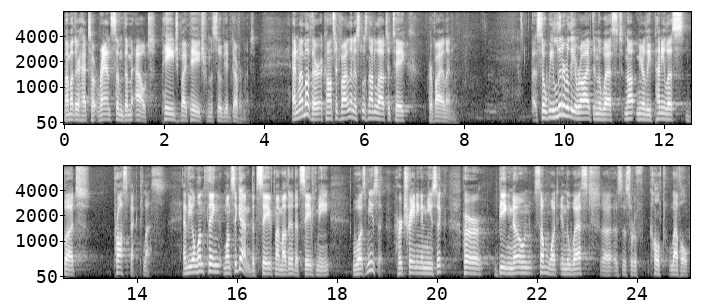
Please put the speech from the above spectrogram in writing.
My mother had to ransom them out page by page from the Soviet government. And my mother, a concert violinist, was not allowed to take her violin. Uh, so we literally arrived in the West not merely penniless, but prospectless. And the one thing, once again, that saved my mother, that saved me, was music. Her training in music, her being known somewhat in the West uh, as a sort of cult level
